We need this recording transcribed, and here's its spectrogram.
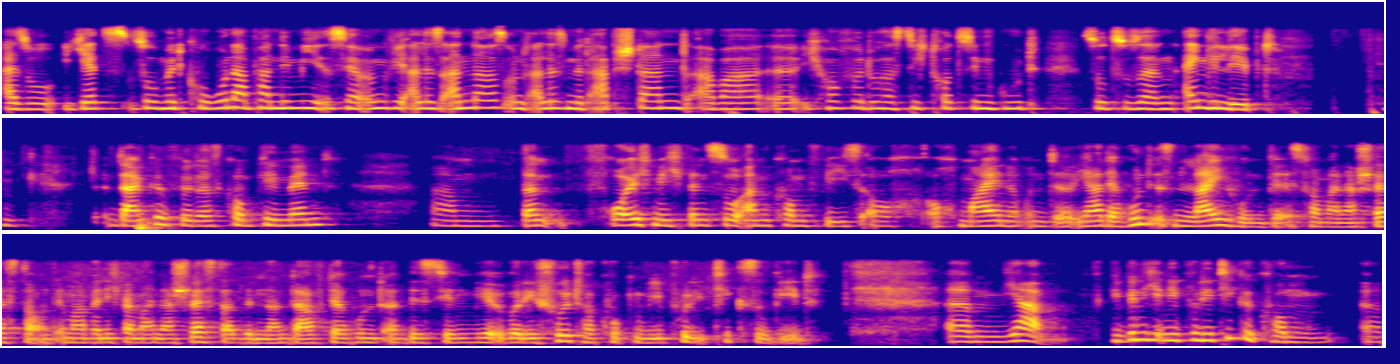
Also jetzt so mit Corona-Pandemie ist ja irgendwie alles anders und alles mit Abstand, aber äh, ich hoffe, du hast dich trotzdem gut sozusagen eingelebt. Danke für das Kompliment. Ähm, dann freue ich mich, wenn es so ankommt, wie ich es auch, auch meine. Und äh, ja, der Hund ist ein Leihhund, der ist von meiner Schwester. Und immer wenn ich bei meiner Schwester bin, dann darf der Hund ein bisschen mir über die Schulter gucken, wie Politik so geht. Ähm, ja, wie bin ich in die Politik gekommen? Äh,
